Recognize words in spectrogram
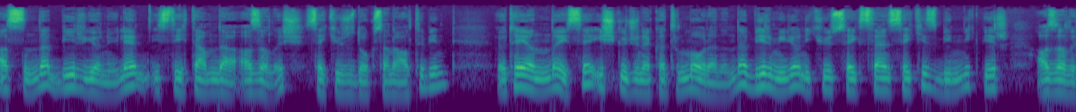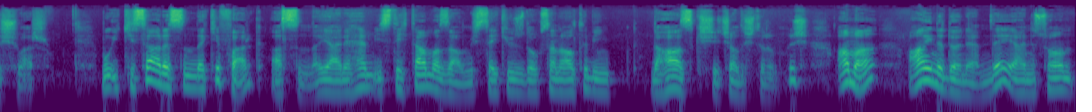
aslında bir yönüyle istihdamda azalış 896 bin, öte yanında ise iş gücüne katılma oranında 1 milyon 288 binlik bir azalış var. Bu ikisi arasındaki fark aslında yani hem istihdam azalmış 896 bin daha az kişi çalıştırılmış ama aynı dönemde yani son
